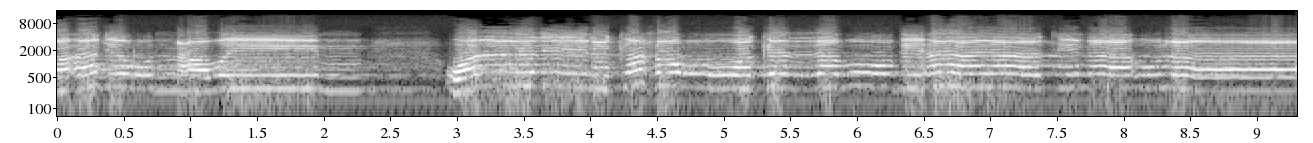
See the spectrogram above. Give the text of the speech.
وأجر عظيم. والذين كفروا وكذبوا بآياتنا أولئك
